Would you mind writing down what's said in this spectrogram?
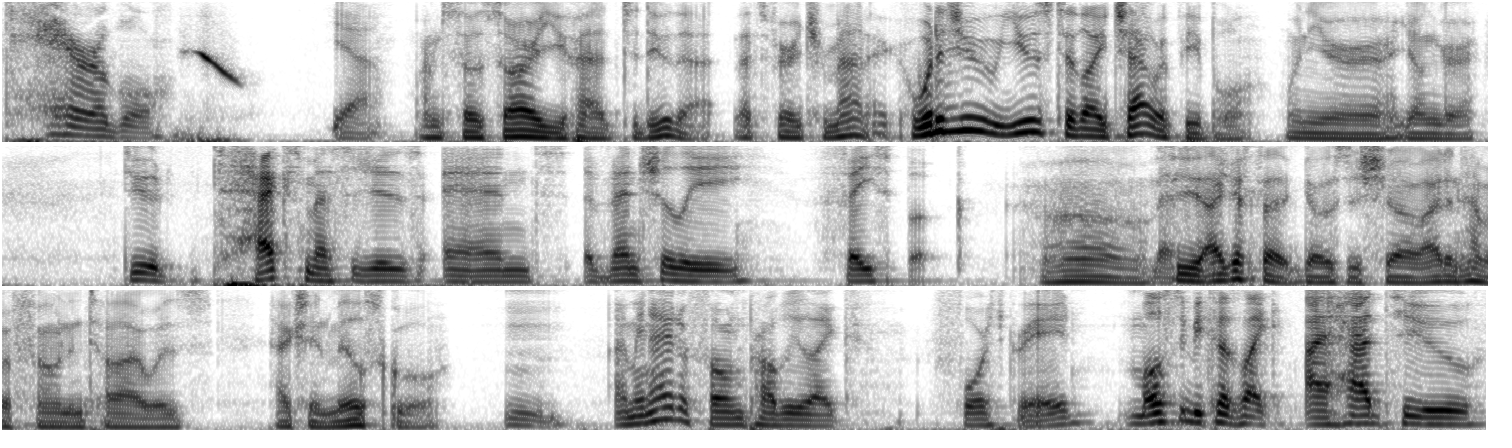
terrible. Yeah. I'm so sorry you had to do that. That's very traumatic. What did you use to like chat with people when you were younger? Dude, text messages and eventually Facebook. Oh, see, I guess that goes to show I didn't have a phone until I was actually in middle school. Mm. I mean, I had a phone probably like fourth grade, mostly because like I had to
